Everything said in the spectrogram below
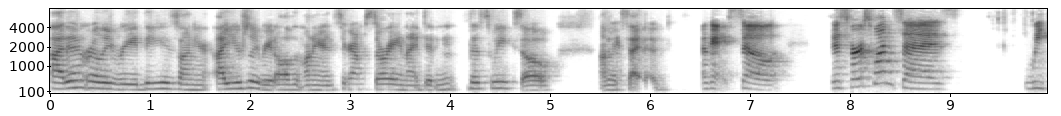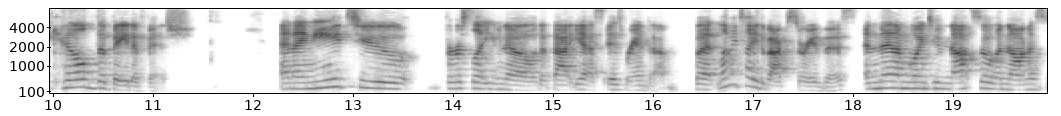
I didn't really read these on your I usually read all of them on your Instagram story and I didn't this week, so I'm Okay. excited. Okay, so this first one says, We killed the betta fish. And I need to first let you know that that yes is random. But let me tell you the backstory of this, and then I'm going to not so anonymous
